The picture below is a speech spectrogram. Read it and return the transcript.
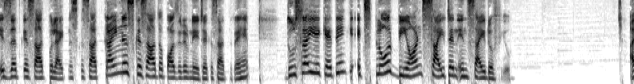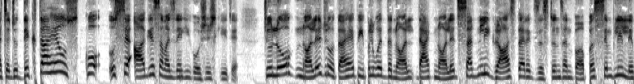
इज़्ज़त के साथ पोलाइटनेस के साथ काइंडनेस के साथ और पॉजिटिव नेचर के साथ रहें। दूसरा ये कहते हैं कि explore beyond sight and inside of you अच्छा जो दिखता है, उसको, उससे आगे समझने की कोशिश कीजिए। जो लोग नॉलेज होता है people with that knowledge suddenly grasp their existence and purpose simply live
